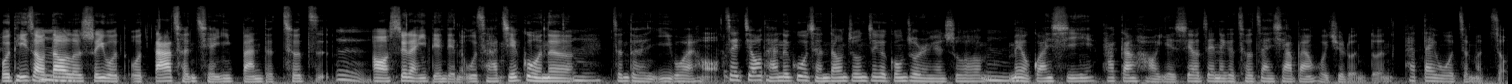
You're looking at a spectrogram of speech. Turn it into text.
我提早到了，所以我我搭乘前一班的车子，嗯，哦，虽然一点点的误差，结果呢，真的很意外哈。在交谈的过程当中，这个工作人员说没有关系，他刚好也是要在那个车站下班回去伦敦，他带我怎么走。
